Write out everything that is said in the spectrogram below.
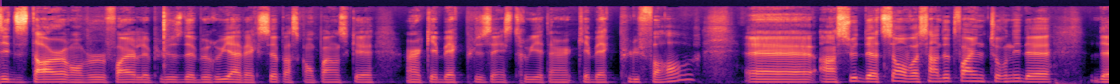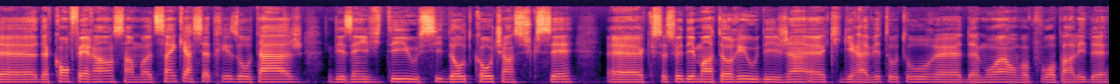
éditeurs. On veut faire le plus de bruit avec ça parce qu'on pense qu'un Québec plus instruit est un Québec plus fort. Euh, ensuite de ça, on va sans doute faire une tournée de, de, conférences en mode 5 à 7 réseautage, des invités aussi, d'autres coachs en succès, euh, que ce soit des mentorés ou des gens euh, qui gravitent autour de moi. On va pouvoir parler de,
